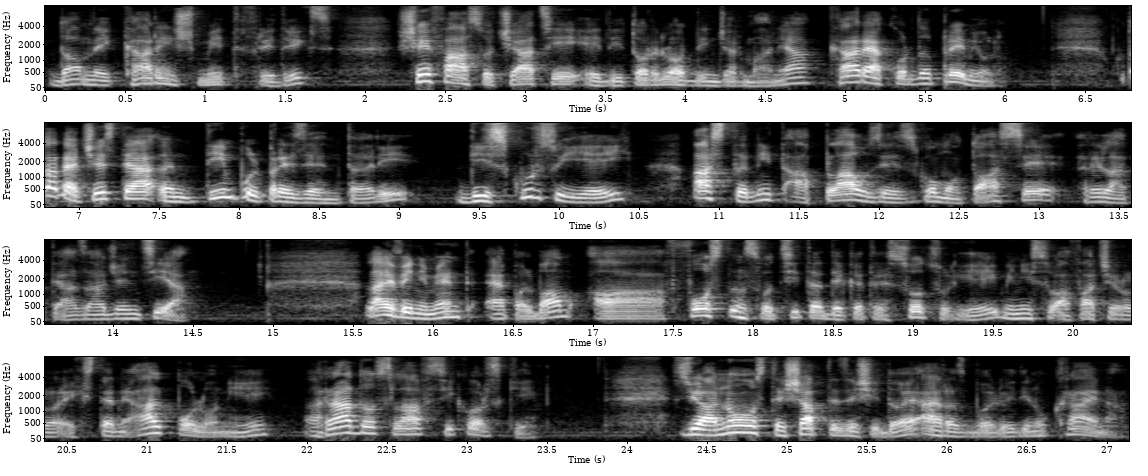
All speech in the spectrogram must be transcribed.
doamnei Karin Schmidt-Friedrichs, șefa Asociației Editorilor din Germania, care acordă premiul. Cu toate acestea, în timpul prezentării, discursul ei a stârnit aplauze zgomotoase, relatează agenția. La eveniment, Applebaum a fost însoțită de către soțul ei, ministrul afacerilor externe al Poloniei, Radoslav Sikorski. Ziua 972 a războiului din Ucraina.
